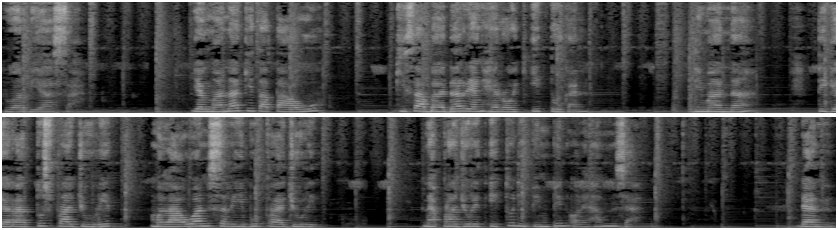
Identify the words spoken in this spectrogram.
Luar biasa yang mana kita tahu kisah Badar yang heroik itu kan di mana 300 prajurit melawan 1000 prajurit nah prajurit itu dipimpin oleh Hamzah dan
